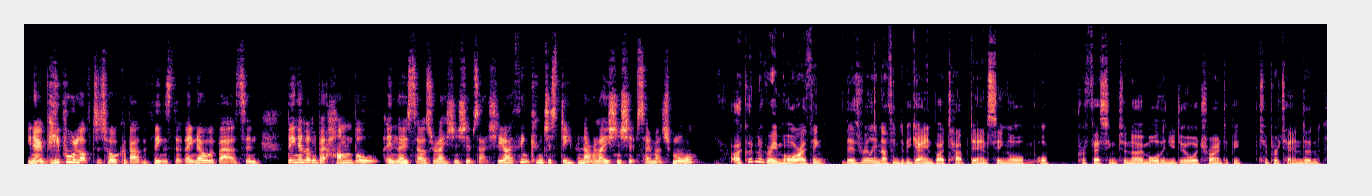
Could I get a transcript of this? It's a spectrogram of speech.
You know, people love to talk about the things that they know about and being a little bit humble in those sales relationships, actually, I think can just deepen that relationship so much more. I couldn't agree more. I think there's really nothing to be gained by tap dancing or, or professing to know more than you do or trying to be to pretend and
